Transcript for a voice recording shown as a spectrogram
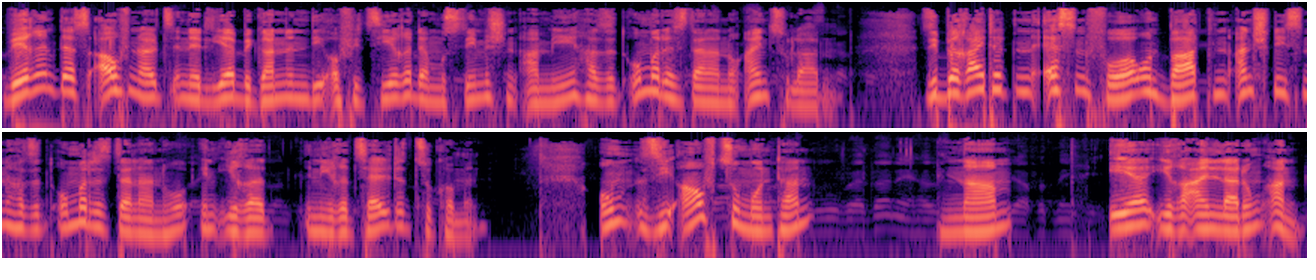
Während des Aufenthalts in Elia begannen die Offiziere der muslimischen Armee Hazrat Umar einzuladen. Sie bereiteten Essen vor und baten anschließend Hazrat Umar in, ihre, in ihre Zelte zu kommen. Um sie aufzumuntern, nahm er ihre Einladung an.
